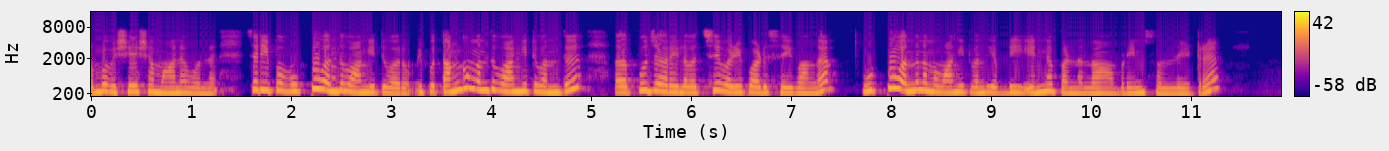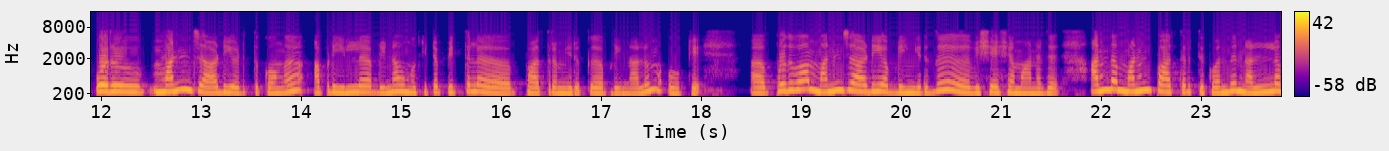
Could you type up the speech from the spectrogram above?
ரொம்ப விசேஷமான ஒன்று சரி இப்போ உப்பு வந்து வாங்கிட்டு வரும் இப்போ தங்கம் வந்து வாங்கிட்டு வந்து பூஜை அறையில் வச்சு வழிபாடு செய்வாங்க. உப்பு வந்து நம்ம வாங்கிட்டு வந்து எப்படி என்ன பண்ணலாம் அப்படின்னு சொல்லிடுறேன். ஒரு மண் ஜாடி எடுத்துக்கோங்க. அப்படி இல்லை அப்படின்னா உங்ககிட்ட பித்தளை பாத்திரம் இருக்குது அப்படின்னாலும் ஓகே. பொதுவாக மஞ்சாடி மண் ஜாடி அப்படிங்கிறது விசேஷமானது. அந்த மண் பாத்திரத்துக்கு வந்து நல்ல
